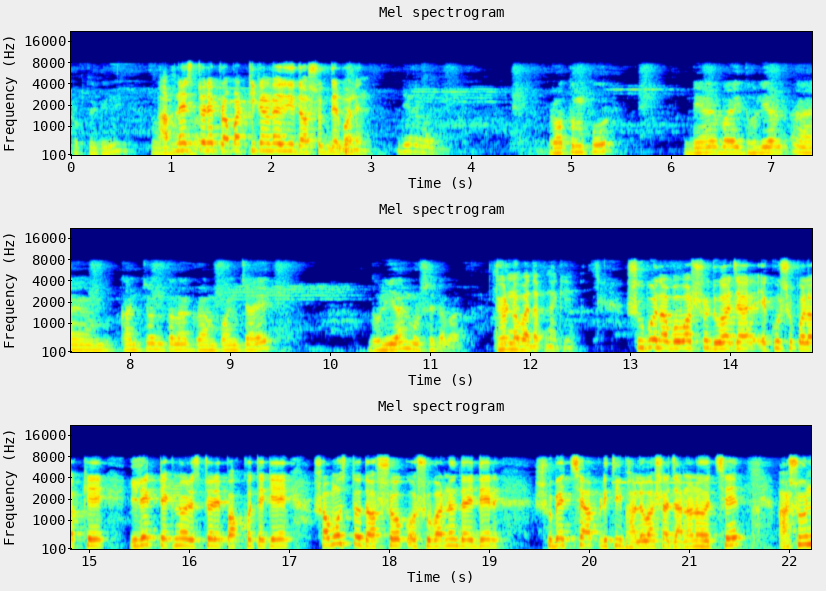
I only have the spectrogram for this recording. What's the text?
প্রতিদিন আপনার স্টোরে প্রপার ঠিকানাটা যদি দর্শকদের বলেন। রতনপুর নিয়ার বাই ধুলিয়ান কাঞ্চনতলা গ্রাম পঞ্চায়েত, ধুলিয়ান, মুর্শিদাবাদ। ধন্যবাদ আপনাকে। শুভ নববর্ষ দু হাজার একুশ উপলক্ষে ইলেকটেকনোর স্টোরের পক্ষ থেকে সমস্ত দর্শক ও শুভানুদয়ীদের শুভেচ্ছা, প্রীতি, ভালোবাসা জানানো হচ্ছে। আসুন,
